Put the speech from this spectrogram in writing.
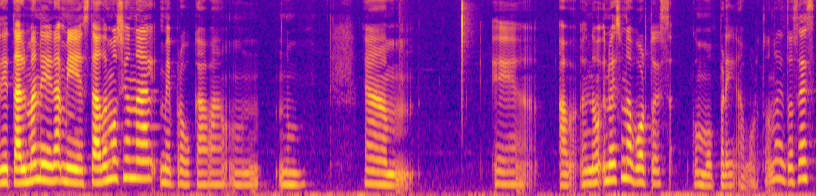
de tal manera mi estado emocional me provocaba un, eh, no, es un aborto, es como preaborto, ¿no? Entonces,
